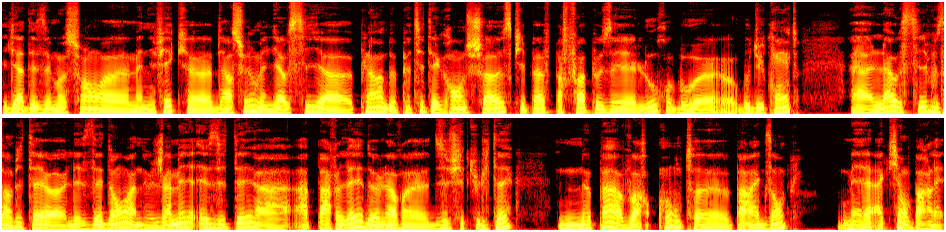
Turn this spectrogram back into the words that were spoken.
Il y a des émotions magnifiques, bien sûr, mais il y a aussi plein de petites et grandes choses qui peuvent parfois peser lourd au bout, du compte. là aussi, vous invitez les aidants à ne jamais hésiter à parler de leurs difficultés ne pas avoir honte, euh, par exemple, mais à qui on parlait?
